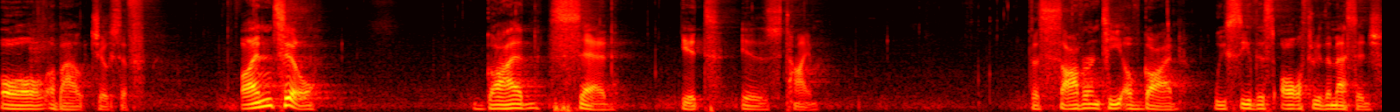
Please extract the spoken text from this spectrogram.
all about Joseph until God said, It is time. The sovereignty of God. We see this all through the message.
